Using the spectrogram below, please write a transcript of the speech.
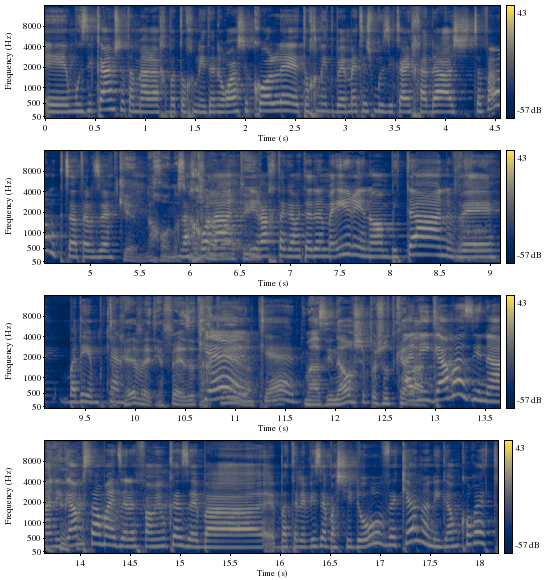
המוזיקאים שאתה מארח בתוכנית. אני רואה שכל אה, תוכנית באמת יש מוזיקאי חדש. תספר לנו קצת על זה. כן, נכון. לאחרונה. אירחת גם את עדן מאירי, נועם ביטן, ומדהים, כן. עוקבת, יפה, איזה תחקיר. כן, כן. מאזינה או שפשוט קראת? אני גם מאזינה, אני גם שמה את זה לפעמים כזה בטלוויזיה בשידור, וכן, אני גם קוראת.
